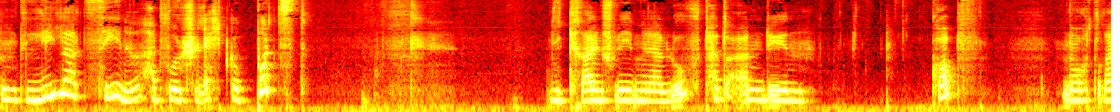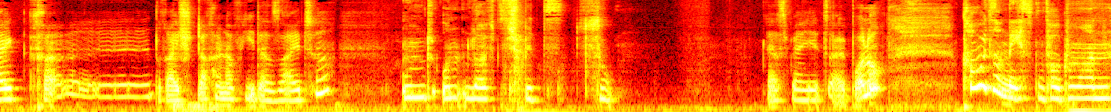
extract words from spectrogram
und lila Zähne, hat wohl schlecht geputzt. Die Krallen schweben in der Luft, hat an den Kopf noch drei, drei Stacheln auf jeder Seite und unten läuft es spitz zu. Das wäre jetzt Apollo. Kommen wir zum nächsten Pokémon.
